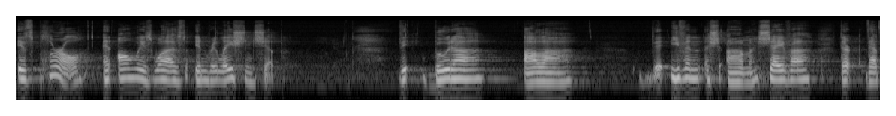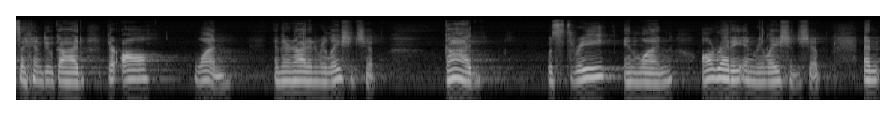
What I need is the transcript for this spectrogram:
is plural and always was in relationship. The Buddha, Allah, the, even um, Shiva, that's a Hindu god, they're all one and they're not in relationship. God was three in one, already in relationship. And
